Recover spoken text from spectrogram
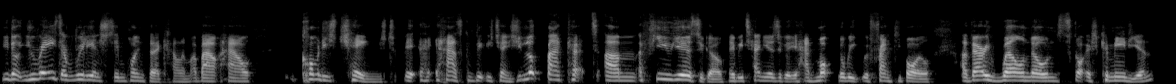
You know, you raised a really interesting point there, Callum, about how comedy's changed. It, has completely changed. You look back at um, a few years ago, maybe 10 years ago, you had Mock the Week with Frankie Boyle, a very well known Scottish comedian.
